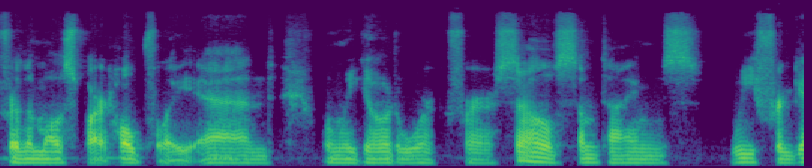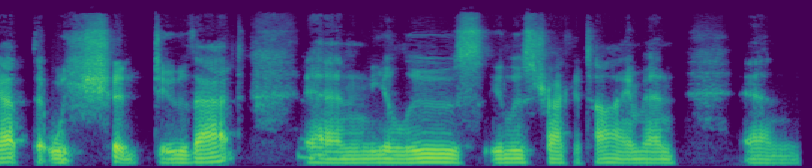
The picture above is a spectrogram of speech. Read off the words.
for the most part, hopefully. And when we go to work for ourselves, sometimes we forget that we should do that and you lose, you lose track of time and, and,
